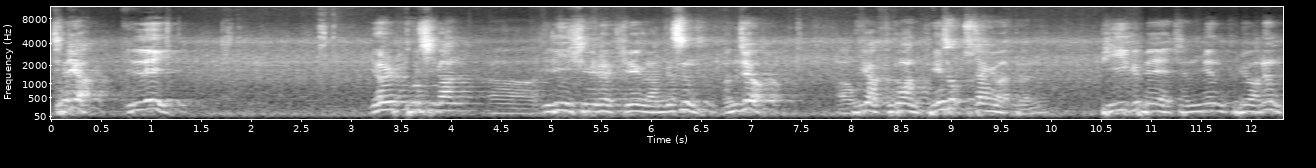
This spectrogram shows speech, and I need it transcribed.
철야 릴레이 12시간 어, 1인 시위를 기획을 한 것은 먼저 어, 우리가 그동안 계속 주장해왔던 비급여 전면 급여화는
